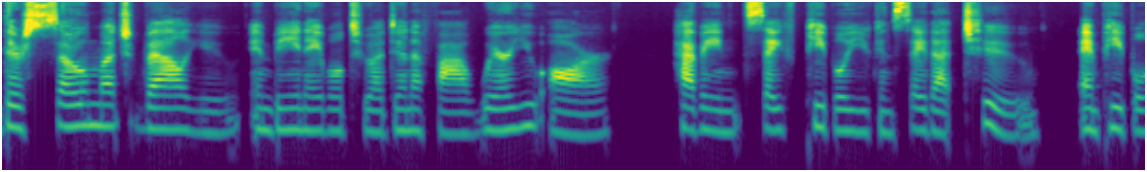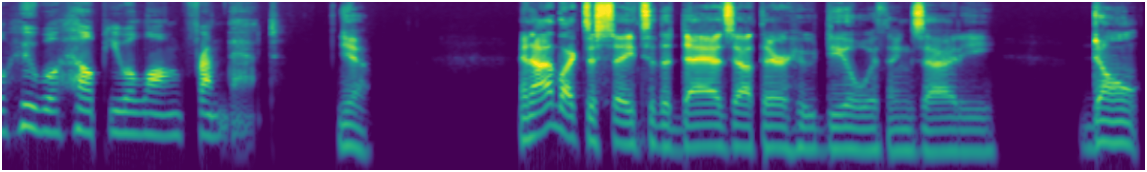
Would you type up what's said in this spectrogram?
there's so much value in being able to identify where you are, having safe people you can say that to, and people who will help you along from that. Yeah. And I'd like to say to the dads out there who deal with anxiety, don't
